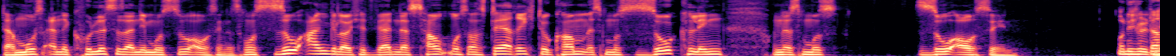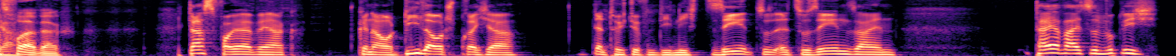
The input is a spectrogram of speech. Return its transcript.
Da muss eine Kulisse sein, die muss so aussehen. Das muss so angeleuchtet werden. Der Sound muss aus der Richtung kommen. Es muss so klingen und es muss so aussehen. Und ich will das ja. Feuerwerk. Das Feuerwerk, genau, die Lautsprecher. Natürlich dürfen die nicht seh zu, äh, zu sehen sein. Teilweise wirklich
